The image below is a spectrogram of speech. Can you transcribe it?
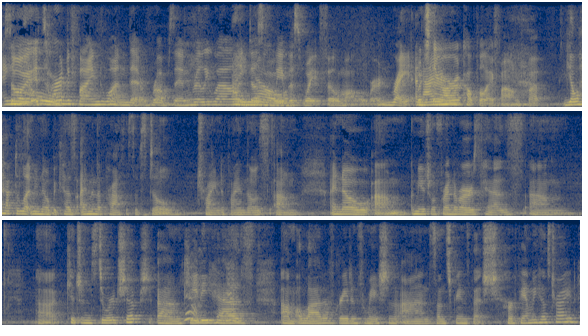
I So it's hard to find one that rubs in really well I and doesn't leave this white film all over. Right, and Which there I'm- are a couple I found, but You'll have to let me know because I'm in the process of still trying to find those. Um, I know um, a mutual friend of ours has um, uh, kitchen stewardship. Um, Yeah, Katie yeah. Um, a lot of great information on sunscreens that sh- her family has tried.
